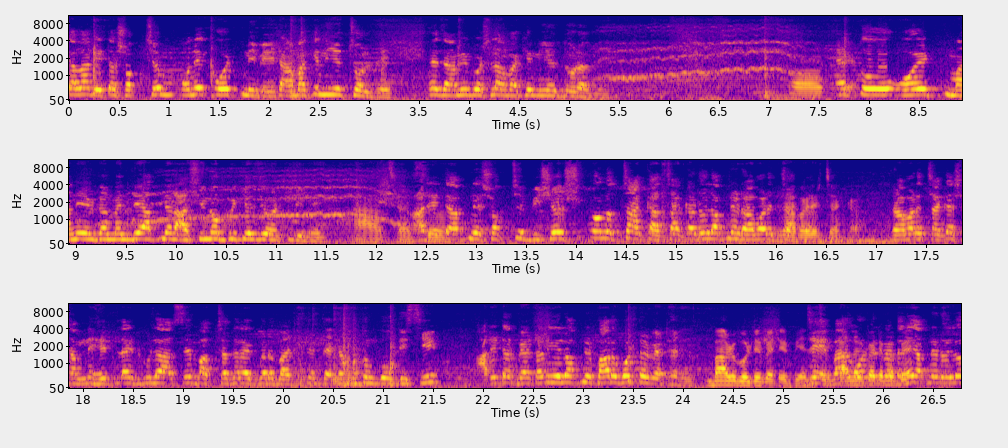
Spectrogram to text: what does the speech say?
কালার এটা সবচেয়ে অনেক ওয়েট নিবে এটা আমাকে নিয়ে চলবে। এই যে আমি বসলে আমাকে নিয়ে দৌড়াবে। এত ওয়েট মানে এটার মধ্যে আপনার আশি নব্বই কেজি ওয়েট নিবে আচ্ছা আর এটা আপনার সবচেয়ে বিশেষ হলো চাকা। চাকাটা হলো আপনার রাবারের রাবারের চাকা। রাবারের চাকা সামনে হেডলাইটগুলো আছে বাচ্চাদের একবারে বাড়িতে দেখার মতন গদি সিট আর এটার ব্যাটারি হলো আপনার বারো ভোল্টের ব্যাটারি বারো ভোল্টের ব্যাটারি পেয়ে যাচ্ছে। বারো ভোল্টের ব্যাটারি আপনার হলো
